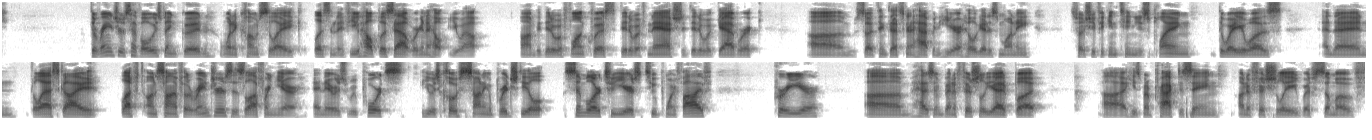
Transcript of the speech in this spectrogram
the Rangers have always been good when it comes to like, listen, if you help us out, we're going to help you out. Um, they did it with Lundqvist, they did it with Nash, they did it with Gabrick. Um, so I think that's going to happen here. He'll get his money, especially if he continues playing the way he was. And then the last guy left unsigned for the Rangers is Lafreniere. And there was reports he was close to signing a bridge deal similar to years 2.5 per year. Um, hasn't been official yet, but uh, he's been practicing unofficially with some of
